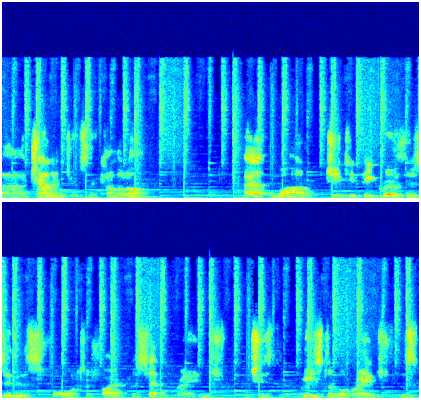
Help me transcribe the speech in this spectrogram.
uh, challenges that come along. Uh, while GDP growth is in this 4 to 5% range, which is the reasonable range for this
